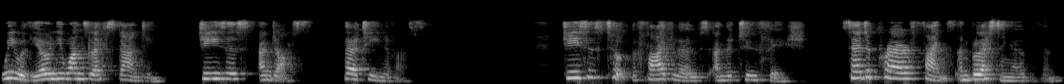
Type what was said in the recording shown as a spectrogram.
We were the only ones left standing, Jesus and us, 13 of us. Jesus took the five loaves and the two fish, said a prayer of thanks and blessing over them,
